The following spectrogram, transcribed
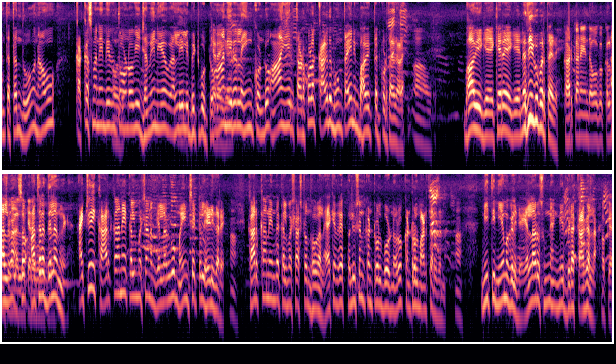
ಅಂತ ತಂದು ನಾವು ಕಕ್ಕಸ್ ಮನೆ ನೀರನ್ನು ತೊಗೊಂಡೋಗಿ ಜಮೀನಿಗೆ ಅಲ್ಲಿ ಇಲ್ಲಿ ಬಿಟ್ಬಿಟ್ಟು ಆ ನೀರೆಲ್ಲ ಹಿಂಗ್ಕೊಂಡು ಆ ನೀರು ತಡ್ಕೊಳಕ್ಕಾಗದೆ ಭೂಮಿ ತಾಯಿ ನಿಮ್ಮ ಬಾವಿಗೆ ತಂದು ಕೊಡ್ತಾ ಇದ್ದಾಳೆ. ಬಾವಿಗೆ ಕೆರೆಗೆ ನದಿಗೂ ಬರ್ತಾ ಇದೆ. ಕಾರ್ಖಾನೆಯಿಂದ ಹೋಗೋ ಅಲ್ವಾ? ಸೊ ಆ ಥರದ್ದೆಲ್ಲನೂ ಆ್ಯಕ್ಚುಲಿ ಕಾರ್ಖಾನೆ ಕಲ್ಮಶ ನಮಗೆಲ್ಲರಿಗೂ ಮೈಂಡ್ ಸೆಟ್ಟಲ್ಲಿ ಹೇಳಿದ್ದಾರೆ. ಕಾರ್ಖಾನೆಯಿಂದ ಕಲ್ಮಶ ಅಷ್ಟೊಂದು ಹೋಗಲ್ಲ. ಯಾಕೆಂದರೆ ಪೊಲ್ಯೂಷನ್ ಕಂಟ್ರೋಲ್ ಬೋರ್ಡ್ನವರು ಕಂಟ್ರೋಲ್ ಮಾಡ್ತಾರೆ ಅದನ್ನು ನೀತಿ ನಿಯಮಗಳಿದೆ. ಎಲ್ಲರೂ ಸುಮ್ಮನೆ ಹಂಗೆ ನೀರು ಬಿಡೋಕ್ಕಾಗಲ್ಲ. ಓಕೆ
